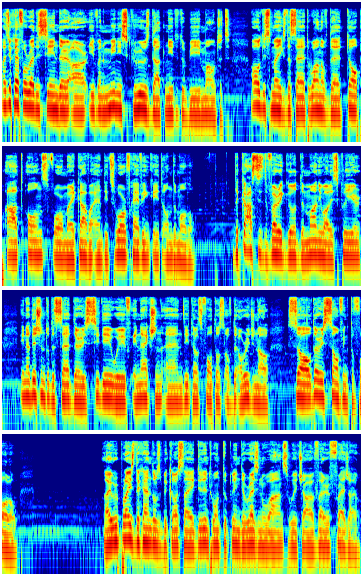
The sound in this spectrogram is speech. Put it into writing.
As you have already seen there are even mini screws that need to be mounted. All this makes the set one of the top add-ons for Merkava and it's worth having it on the model. The cast is very good, the manual is clear, in addition to the set there is CD with in action and details photos of the original, so there is something to follow. I replaced the handles because I didn't want to clean the resin ones which are very fragile.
